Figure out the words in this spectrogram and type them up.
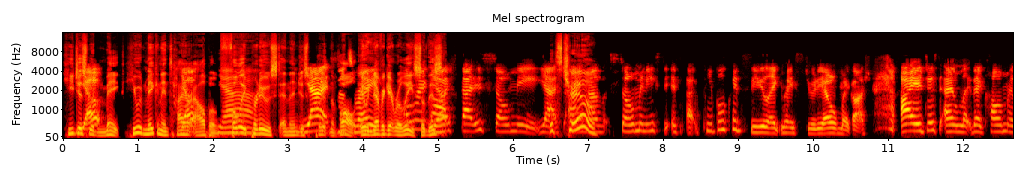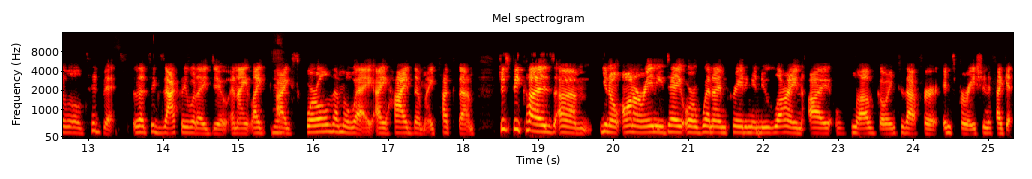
he just yep. would make. He would make an entire yep. album yeah. fully produced and then just yes, put it in the vault. right. It would never get Oh released. my so this gosh, that is so me. Yes, It's true. I have so many. If uh, people could see like my studio, oh my gosh, I just I like they call them my little tidbits. That's exactly what I do, and I like Yeah. I squirrel them away. I hide them. I tuck them. Just because, um, you know, on a rainy day or when I'm creating a new line, I love going to that for inspiration. If I get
